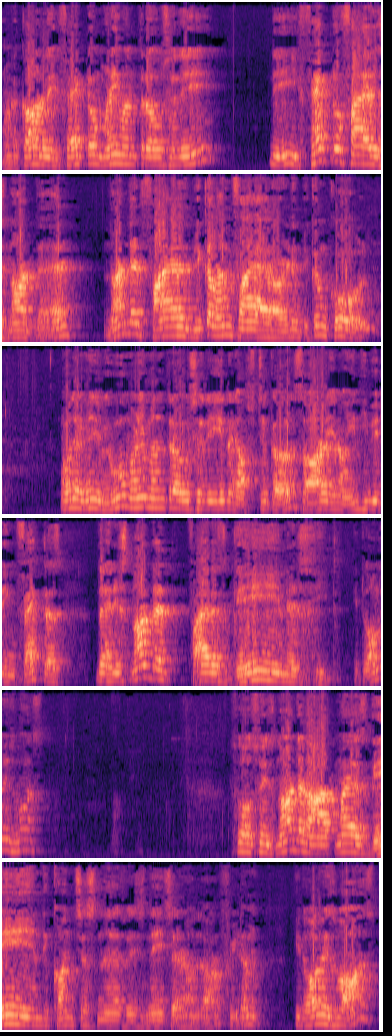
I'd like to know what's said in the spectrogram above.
On account of the effect of Mani Mantra Aushadhi, the effect of fire is not there. Not that fire has become on fire or it has become cold. Or that remove Mani Mantra Aushadhi, the obstacles or, you know, inhibiting factors, then it's not that fire has gained its heat. It always was. So, so it's not that Atma has gained the consciousness with its nature or freedom. It always was.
